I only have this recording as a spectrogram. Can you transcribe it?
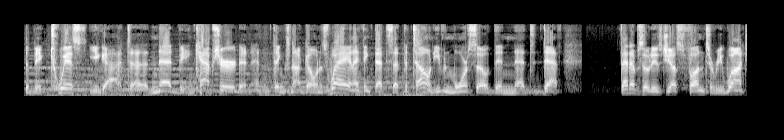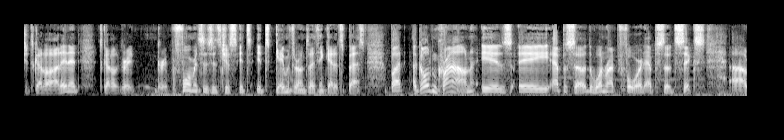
the big twist. You got uh, Ned being captured and, and things not going his way, and I think that set the tone even more so than Ned's death. That episode is just fun to rewatch. It's got a lot in it. It's got a great, great performances. It's just, it's, it's Game of Thrones, I think, at its best. But A Golden Crown is a episode, the one right before it, episode six, uh,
